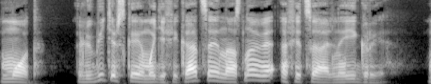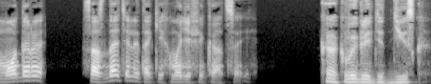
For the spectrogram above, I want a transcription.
Мод Любительская модификация на основе официальной игры. Модеры — создатели таких модификаций. Как выглядит диск?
